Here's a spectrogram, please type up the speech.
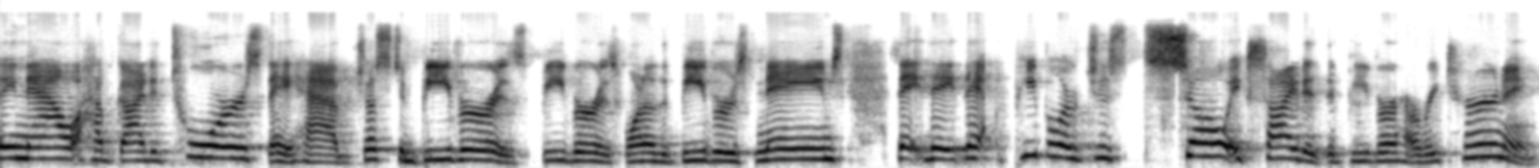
they now have guided tours. They have Justin Beaver as Beaver is one of the Beaver's names. They, they, they, people are just so excited that Beaver are returning,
